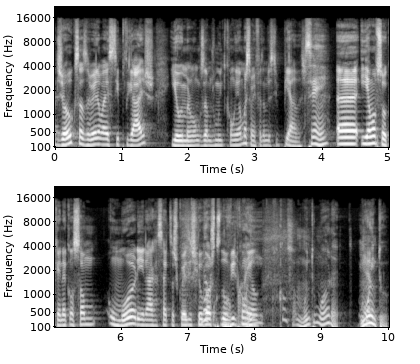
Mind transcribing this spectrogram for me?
dead jokes, estás a ver? Ele é esse tipo de gajo. E eu e o meu irmão gozamos muito com ele, mas também fazemos esse tipo de piadas. sim. Ah, e é uma pessoa que ainda consome humor e ainda há certas coisas que eu Não, gosto de ouvir com ele. Consome muito humor. Muito.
